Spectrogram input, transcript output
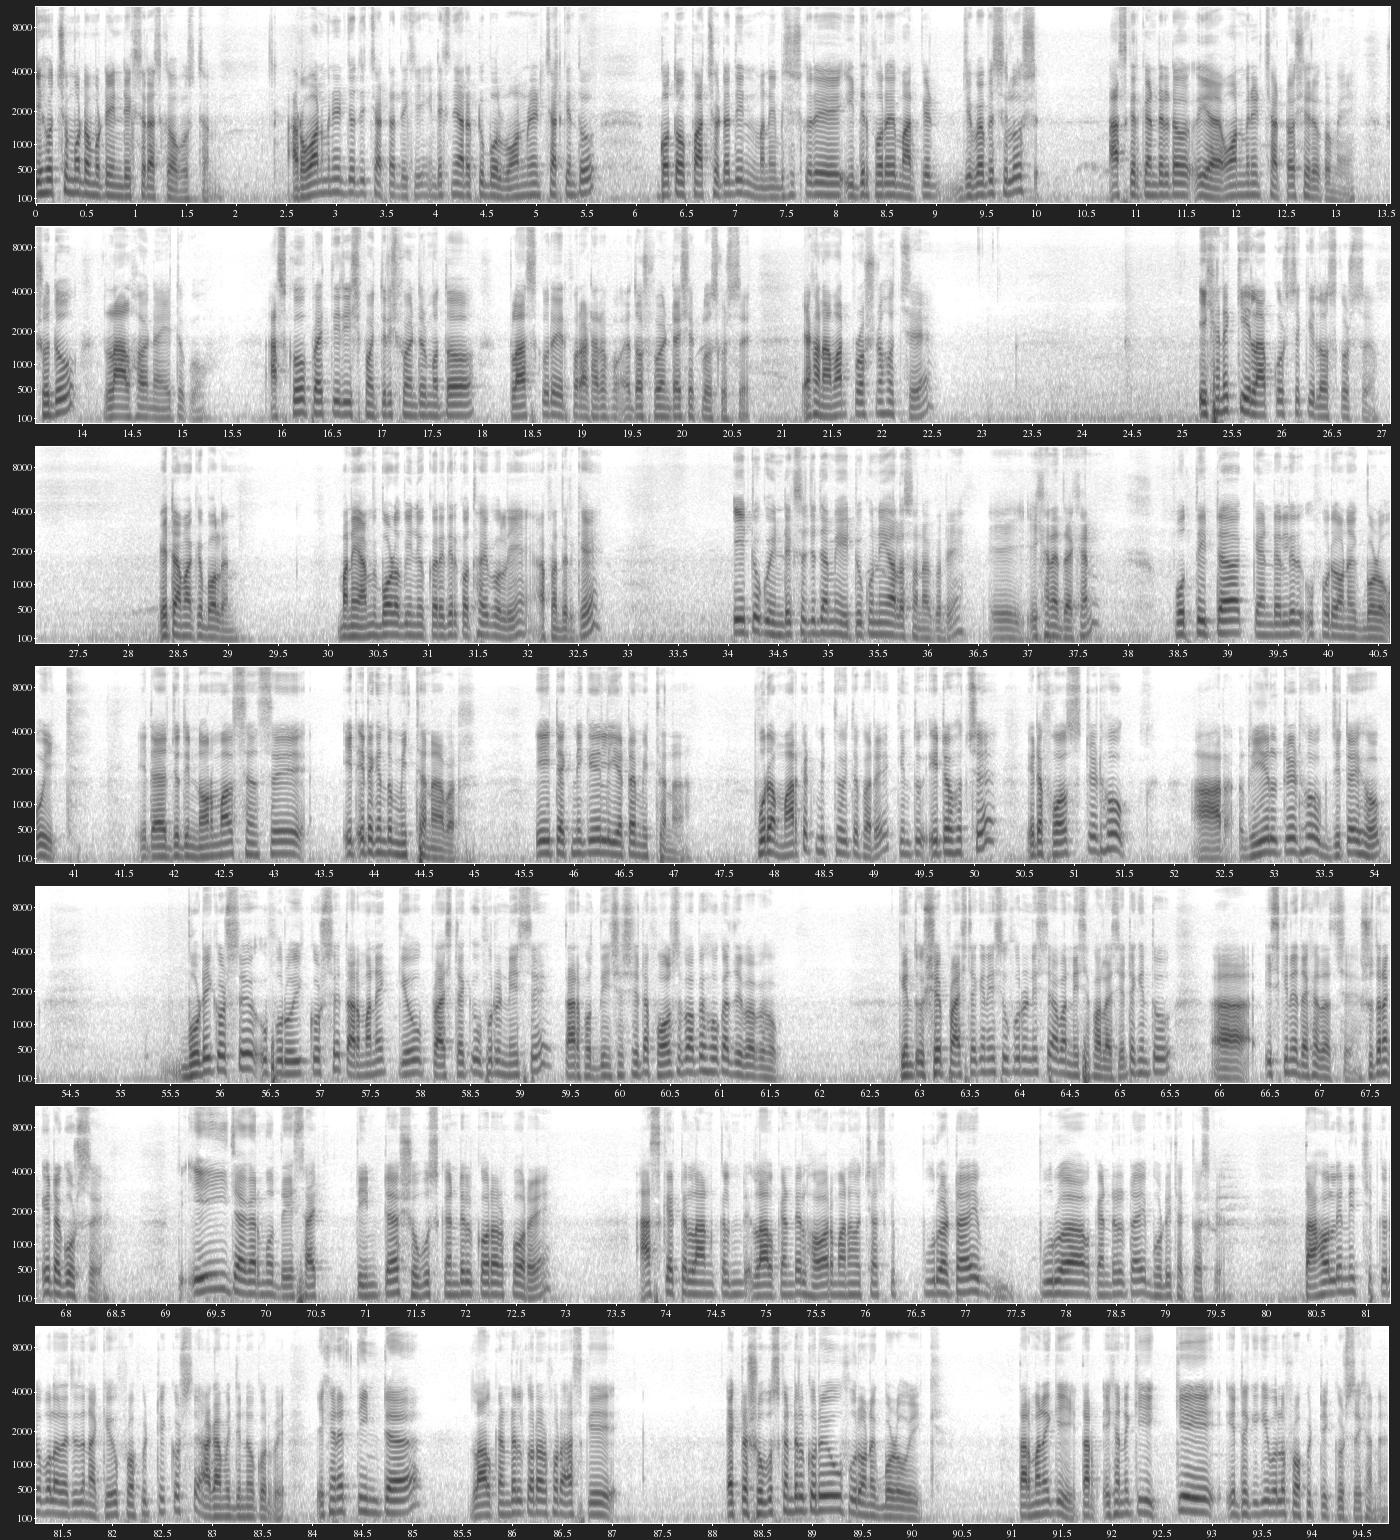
এই হচ্ছে মোটামুটি ইন্ডেক্সের আজকে অবস্থান। আর ওয়ান মিনিট যদি চারটা দেখি ইন্ডেক্স নিয়ে আরেকটু বলব। ওয়ান মিনিট চার্ট কিন্তু গত পাঁচ ছটা দিন মানে বিশেষ করে ঈদের পরে মার্কেট যেভাবে ছিল আজকের ক্যান্ডেলটাও ইয়া ওয়ান মিনিট চারটাও সেরকমই। শুধু লাল হয় না এটুকু আজকেও প্রায় তিরিশ, পঁয়ত্রিশ পয়েন্টের মতো প্লাস করে এরপর আঠারো, দশ পয়েন্টে এসে ক্লোজ করছে। এখন আমার প্রশ্ন হচ্ছে, এখানে কে লাভ করছে, কে লস করছে? এটা আমাকে বলেন। মানে আমি বড় বিনিয়োগকারীদের কথাই বলি আপনাদেরকে। এইটুকু ইন্ডেক্সে যদি আমি এইটুকু নিয়ে আলোচনা করি, এই এখানে দেখেন, প্রতিটা ক্যান্ডেলের উপরে অনেক বড় উইক এটা যদি নর্মাল সেন্সে এটা কিন্তু মিথ্যা না আবার। এই টেকনিক্যালি এটা মিথ্যা না। পুরা মার্কেট মিথ্যা হইতে পারে, কিন্তু এটা হচ্ছে এটা ফলস ট্রেড হোক আর রিয়েল ট্রেড হোক, যেটাই হোক বডি করছে, উপর উইক করছে, তার মানে কেউ প্রাইসটাকে উপরে নিয়েছে, তারপর দিন শেষে সেটা ফলসভাবে হোক আর যেভাবে হোক। কিন্তু সে প্রাইসটাকে নিচে উপরে নিচ্ছে আবার নিচে ফেলাইছে। এটা কিন্তু স্ক্রিনে দেখা যাচ্ছে। সুতরাং এটা করছে তো এই জায়গার মধ্যে সাইড তিনটা সবুজ ক্যান্ডেল করার পরে আজকে একটা লাল ক্যান্ডেল লাল ক্যান্ডেল হওয়ার মানে হচ্ছে আজকে পুরাটাই, পুরা ক্যান্ডেলটাই ভরি থাকতো আজকে। তাহলে নিশ্চিত করে বলা যাচ্ছে যে না, কেউ প্রফিট ঠিক করছে, আগামী দিনেও করবে। এখানে তিনটা লাল ক্যান্ডেল করার পর আজকে একটা সবুজ ক্যান্ডেল করেও পুরো অনেক বড় উইক তার মানে কি? তার এখানে কি, কে এটাকে কি বলে প্রফিট টেক করছে এখানে?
